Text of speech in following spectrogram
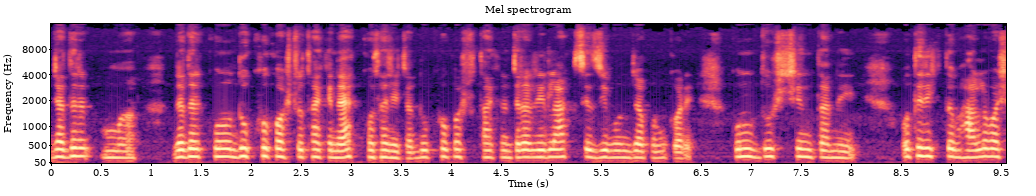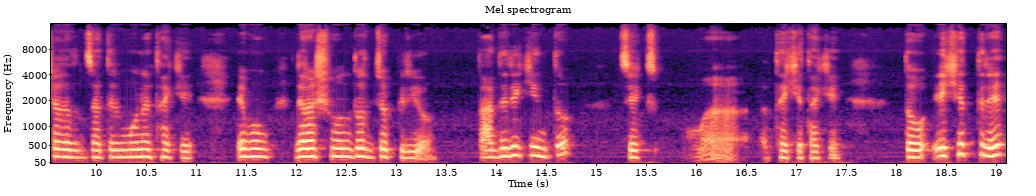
যাদের যাদের কোনো দুঃখ কষ্ট থাকে না, এক কথা যেটা, দুঃখ কষ্ট থাকে না, যারা রিল্যাক্সে জীবনযাপন করে, কোনো দুশ্চিন্তা নেই, অতিরিক্ত ভালোবাসা যাদের- মনে থাকে এবং যারা সৌন্দর্য প্রিয় তাদেরই কিন্তু সেক্স থেকে থাকে। তো এই ক্ষেত্রে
